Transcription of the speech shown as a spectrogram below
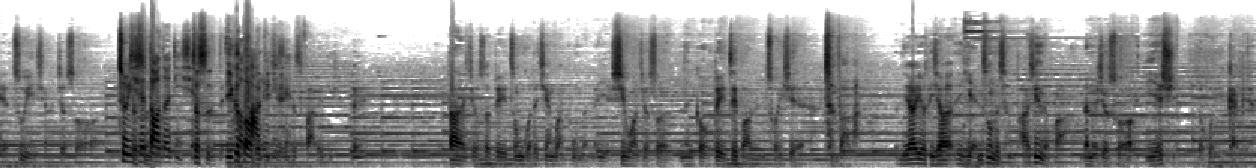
也注意一下，就说注意一些道德底线，这是一个道德底线，一个是法律底线。对，当然就是说对中国的监管部门呢，也希望就是说能够对这帮人做一些惩罚吧。你要有比较严重的惩罚性的话，那么就说也许就会改变。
